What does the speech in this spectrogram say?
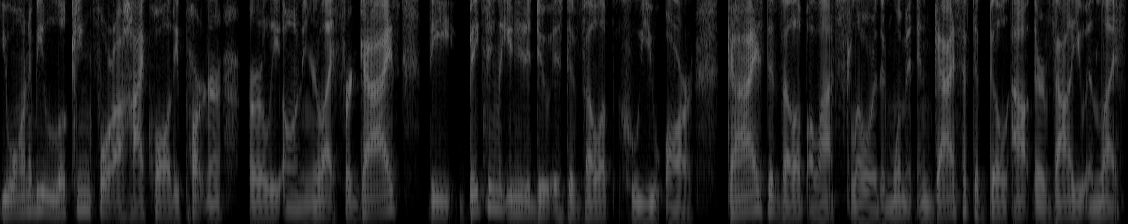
You want to be looking for a high quality partner early on in your life. For guys, the big thing that you need to do is develop who you are. Guys develop a lot slower than women, and guys have to build out their value in life.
